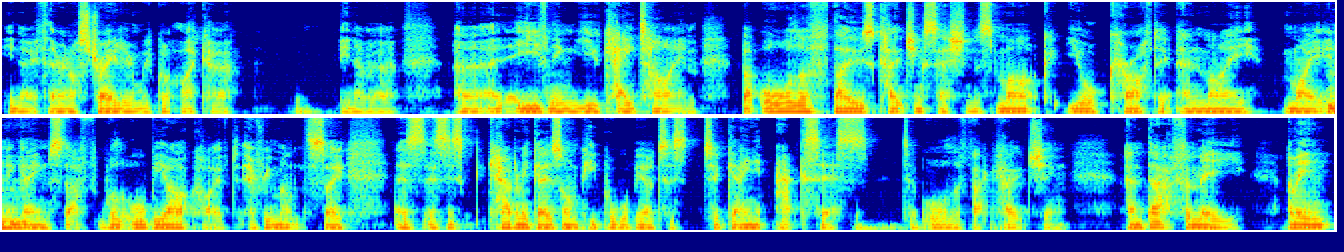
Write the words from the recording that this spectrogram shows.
you know if they're in Australia and we've got like a you know, a, a, an evening UK time. But all of those coaching sessions, Mark, your crafting and my my inner mm. game stuff will all be archived every month. So as, as this academy goes on, people will be able to, to gain access to all of that coaching. And that for me, I mean,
